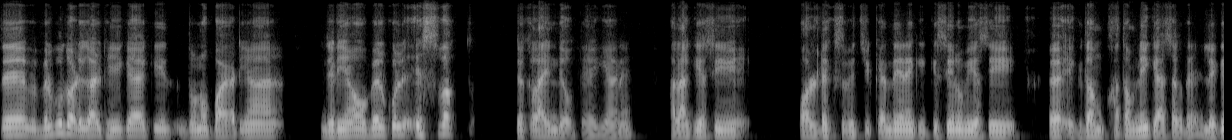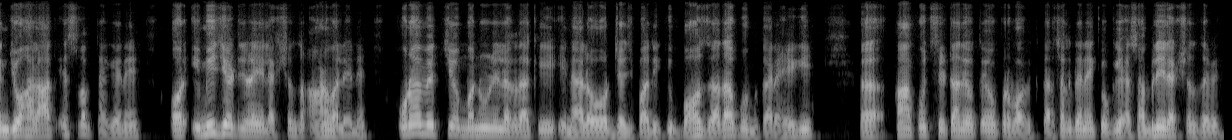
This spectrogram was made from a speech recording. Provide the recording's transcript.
ਤੇ ਬਿਲਕੁਲ ਤੁਹਾਡੀ ਗੱਲ ਠੀਕ ਹੈ ਕਿ ਦੋਨੋਂ ਪਾਰਟੀਆਂ ਜਿਹੜੀਆਂ, ਉਹ ਬਿਲਕੁਲ ਇਸ ਵਕਤ ਡਿਕਲਾਈਨ ਦੇ ਉੱਤੇ ਹੈਗੀਆਂ ਨੇ। ਹਾਲਾਂਕਿ ਅਸੀਂ ਪੋਲਿਟਿਕਸ ਵਿੱਚ ਕਹਿੰਦੇ ਨੇ ਕਿ ਕਿਸੇ ਨੂੰ ਵੀ ਅਸੀਂ ਇੱਕਦਮ ਖਤਮ ਨਹੀਂ ਕਹਿ ਸਕਦੇ ਲੇਕਿਨ ਜੋ ਹਾਲਾਤ ਇਸ ਵਕਤ ਹੈਗੇ ਨੇ ਔਰ ਇਮੀਡੀਏਟ ਜਿਹੜੇ ਇਲੈਕਸ਼ਨਸ ਆਉਣ ਵਾਲੇ ਨੇ ਉਹਨਾਂ ਵਿੱਚ ਮੈਨੂੰ ਨਹੀਂ ਲੱਗਦਾ ਕਿ ਇਨੈਲੋ ਔਰ ਜਜ਼ਪਾ ਦੀ ਕੋਈ ਬਹੁਤ ਜ਼ਿਆਦਾ ਭੂਮਿਕਾ ਰਹੇਗੀ ਹਾਂ ਕੁਝ ਸੀਟਾਂ ਦੇ ਉੱਤੇ ਉਹ ਪ੍ਰਭਾਵਿਤ ਕਰ ਸਕਦੇ ਨੇ ਕਿਉਂਕਿ ਅਸੈਂਬਲੀ ਇਲੈਕਸ਼ਨਸ ਦੇ ਵਿੱਚ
